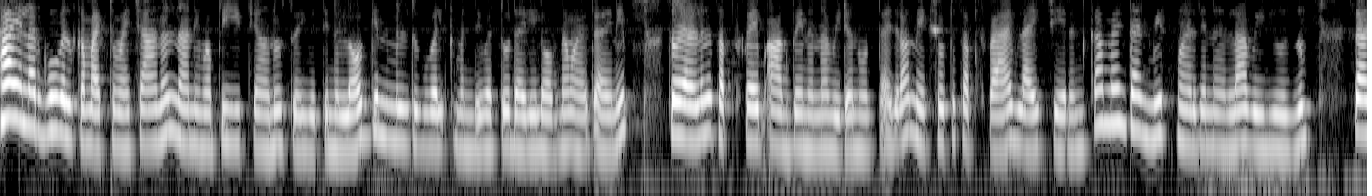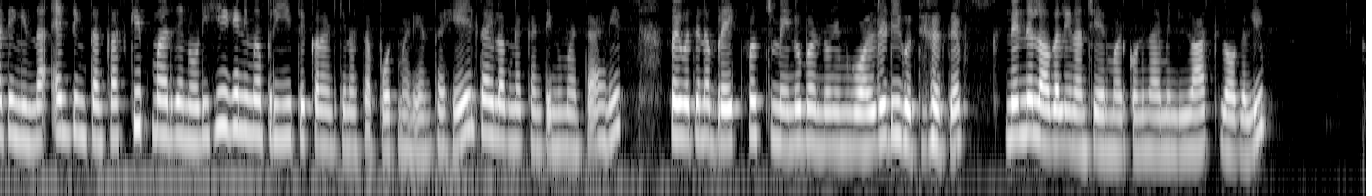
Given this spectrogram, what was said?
Hi ಎಲ್ಲರಿಗೂ, welcome back to my channel. ನಾನು ನಿಮ್ಮ ಪ್ರೀತಿ ಅನು ಸೊ ಇವತ್ತಿನ ಲಾಗಿನ್ ನಿಮ್ಮೆಲ್ರಿಗೂ ವೆಲ್ಕಮ್ ಅಂಡ್ ಇವತ್ತು ಡೈಲಿ ಲಾಗ್ನ ಮಾಡ್ತಾ ಇದ್ದೀನಿ ಸೊ ಎರಡನ್ನ ಸಬ್ಸ್ಕ್ರೈಬ್ ಆಗದೆ ನನ್ನ ವೀಡಿಯೋ ನೋಡ್ತಾ ಇದ್ದೀರಾ make sure to subscribe like share and comment and miss ಮಾಡಿದೆ ನನ್ನ ಎಲ್ಲ ವೀಡಿಯೋಸ್ನು ಸ್ಟಾರ್ಟಿಂಗಿಂದ ಎಂಡಿಂಗ್ ತನಕ ಸ್ಕಿಪ್ ಮಾಡಿದೆ ನೋಡಿ, ಹೀಗೆ ನಿಮ್ಮ ಪ್ರೀತಿ ಕರೆಂಟ್ಗಿನ ಸಪೋರ್ಟ್ ಮಾಡಿ ಅಂತ ಹೇಳ್ತಾ ಇಲ್ಲ ಲಾಗ್ನ ಕಂಟಿನ್ಯೂ ಮಾಡ್ತಾ ಇದ್ದೀನಿ ಸೊ ಇವತ್ತಿನ ಬ್ರೇಕ್ಫಾಸ್ಟ್ ಮೆನು ಬಂದು ನಿಮ್ಗೆ ಆಲ್ರೆಡಿ ಗೊತ್ತಿರುತ್ತೆ. ನಿನ್ನೆ ಲಾಗಲ್ಲಿ ನಾನು ಶೇರ್ ಮಾಡ್ಕೊಂಡಿದ್ದೆ ಐ ಮೀನ್ ಲಾಸ್ಟ್ ಲಾಗಲ್ಲಿ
